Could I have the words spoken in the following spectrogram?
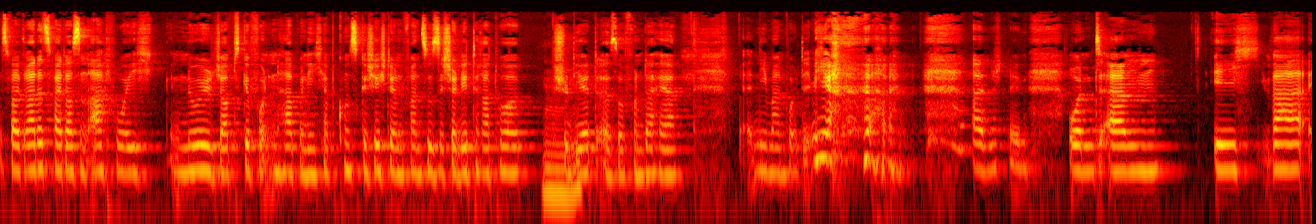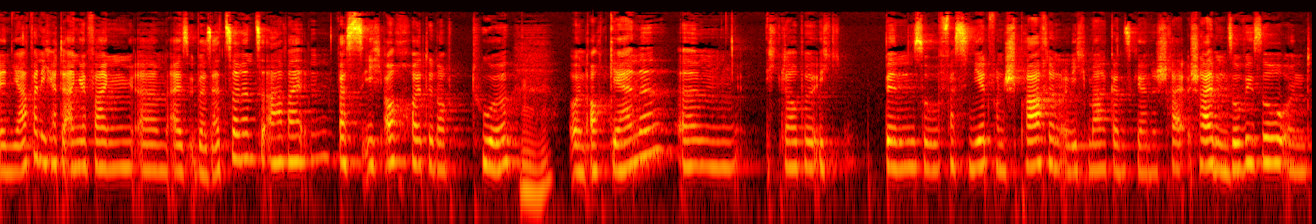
Es war gerade 2008, wo ich null Jobs gefunden habe und ich habe Kunstgeschichte und französische Literatur mhm. studiert. Also von daher, niemand wollte mich anstellen. Und ähm, ich war in Japan, ich hatte angefangen ähm, als Übersetzerin zu arbeiten, was ich auch heute noch tue mhm. und auch gerne. Ähm, ich glaube, ich bin so fasziniert von Sprachen und ich mag ganz gerne schrei schreiben sowieso und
